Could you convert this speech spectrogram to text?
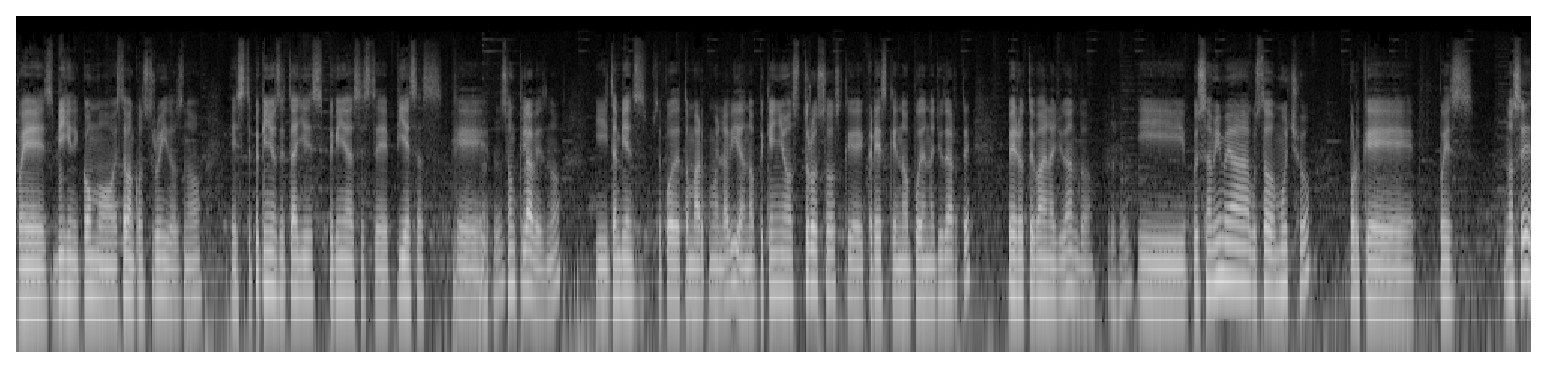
pues vi cómo estaban construidos, ¿no? Este, pequeños detalles, pequeñas este, piezas que son claves, ¿no? Y también se puede tomar como en la vida, ¿no? Pequeños trozos que crees que no pueden ayudarte, pero te van ayudando. Y pues a mí me ha gustado mucho porque, pues, no sé,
